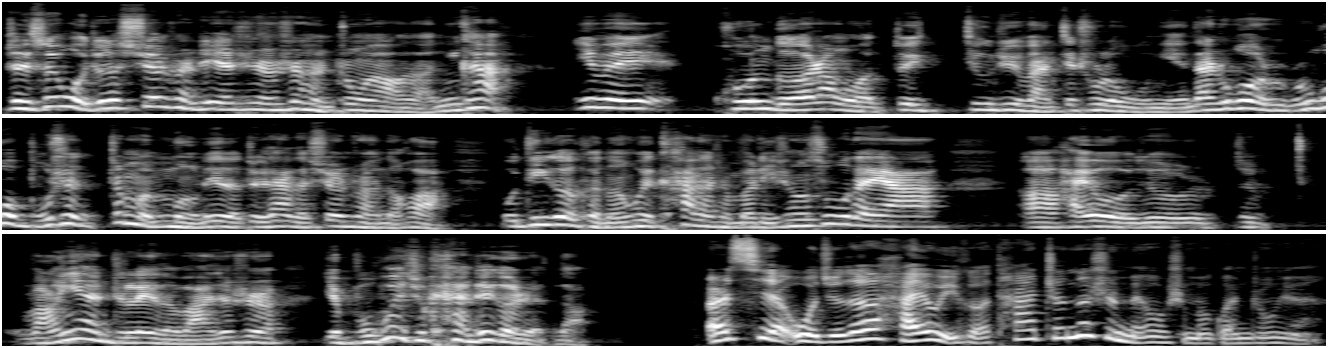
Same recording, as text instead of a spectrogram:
对，所以我觉得宣传这件事情是很重要的。你看，因为。胡文阁让我对京剧晚接触了五年，但如果如果不是这么猛烈的对他的宣传的话，我第一个可能会看的什么李胜素的呀，啊、还有就是就王艳之类的吧，就是也不会去看这个人的。而且我觉得还有一个，他真的是没有什么观众缘，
